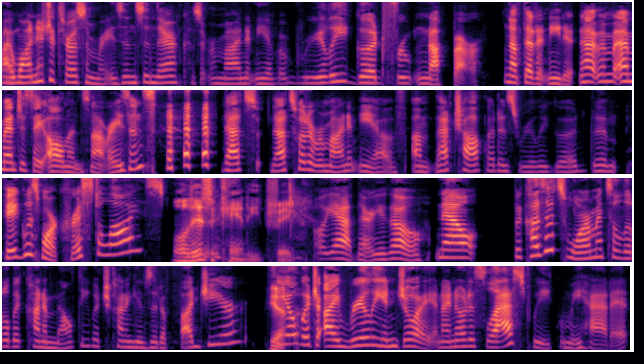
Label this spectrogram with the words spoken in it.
I wanted to throw some raisins in there because it reminded me of a really good fruit and nut bar. Not that it needed. I, I meant to say almonds, not raisins. that's that's what it reminded me of. Um, that chocolate is really good. The fig was more crystallized. Well, it is a candied fig. Oh yeah, there you go. Now, because it's warm, it's a little bit kind of melty, which kind of gives it a fudgier Yeah. feel, which I really enjoy. And I noticed last week when we had it,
